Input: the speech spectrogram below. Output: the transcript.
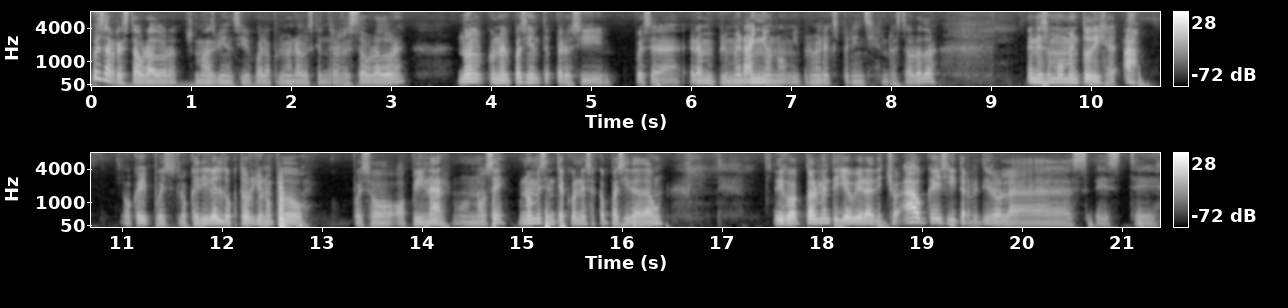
pues a restauradora, pues más bien sí fue la primera vez que entré a restauradora, no con el paciente, pero sí, pues era, era mi primer año, ¿no? Mi primera experiencia en restauradora. En ese momento dije, ah, ok, pues lo que diga el doctor, yo no puedo, pues, opinar, o no sé, no me sentía con esa capacidad aún. Digo, actualmente yo hubiera dicho, ah, ok, sí, te retiro las, este,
